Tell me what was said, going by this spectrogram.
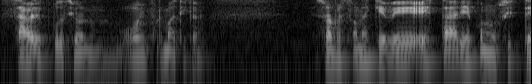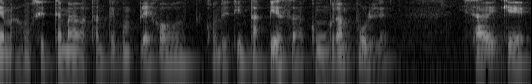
sabe de computación o informática, es una persona que ve esta área como un sistema, un sistema bastante complejo con distintas piezas, con un gran puzzle, y sabe que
